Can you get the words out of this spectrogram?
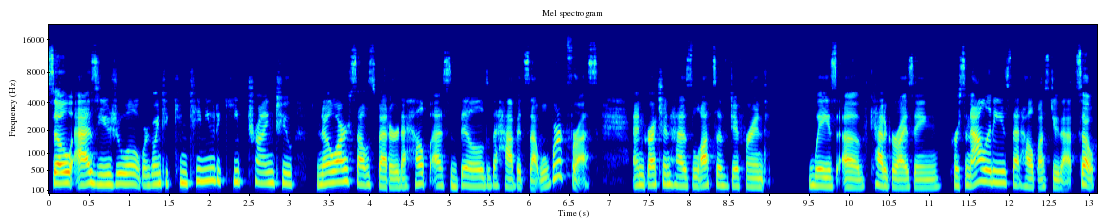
So, as usual, we're going to continue to keep trying to know ourselves better to help us build the habits that will work for us. And Gretchen has lots of different ways of categorizing personalities that help us do that. So,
